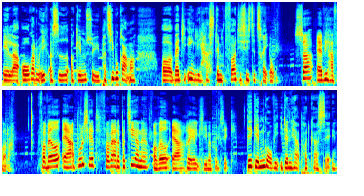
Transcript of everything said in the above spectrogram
eller orker du ikke at sidde og gennemsøge partiprogrammer, og hvad de egentlig har stemt for de sidste tre år, så er vi her for dig. For hvad er bullshit for hvert af partierne, og hvad er reel klimapolitik? Det gennemgår vi i den her podcast-serie,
